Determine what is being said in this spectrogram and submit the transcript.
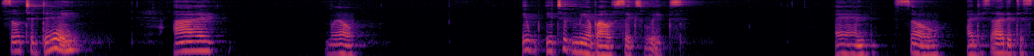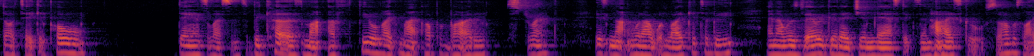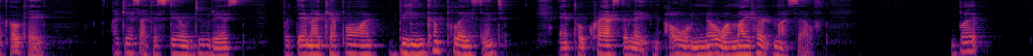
So today, I, well, it, it took me about six weeks. And so I decided to start taking pole dance lessons because my I feel like my upper body strength is not what I would like it to be. And I was very good at gymnastics in high school. So I was like, okay, I guess I could still do this. But then I kept on being complacent and procrastinating. Oh no, I might hurt myself. But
